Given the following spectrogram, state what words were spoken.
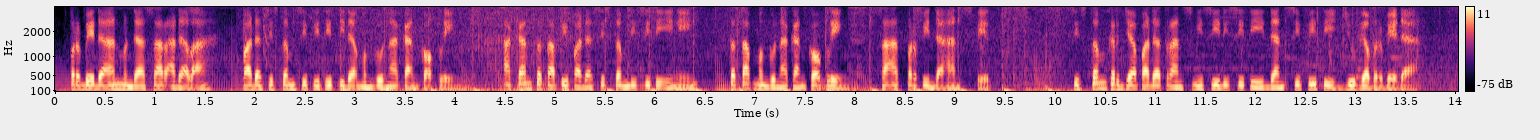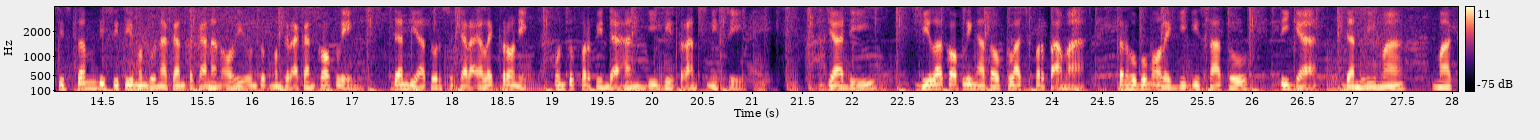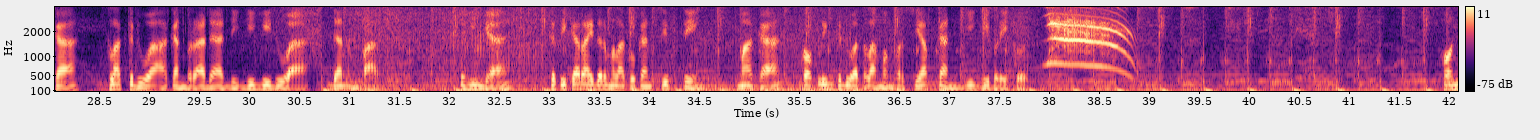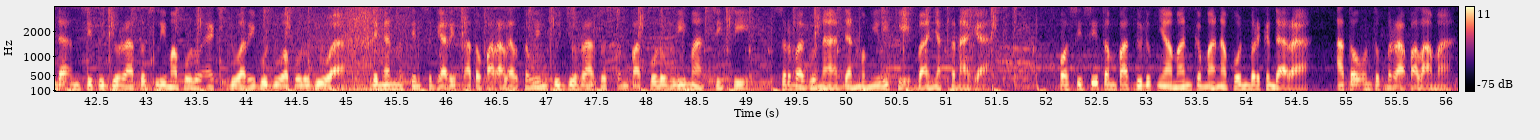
Perbedaan mendasar adalah, pada sistem CVT tidak menggunakan kopling. Akan tetapi pada sistem DCT ini, tetap menggunakan kopling, saat perpindahan speed. Sistem kerja pada transmisi DCT dan CVT juga berbeda. Sistem DCT menggunakan tekanan oli untuk menggerakkan kopling, dan diatur secara elektronik, untuk perpindahan gigi transmisi. Jadi, bila kopling atau clutch pertama, terhubung oleh gigi 1, 3, dan 5, maka, clutch kedua akan berada di gigi 2, dan 4. Sehingga, ketika rider melakukan shifting, maka, kopling kedua telah mempersiapkan gigi berikut. Honda NC750X 2022, dengan mesin segaris atau paralel twin 745 cc, serbaguna dan memiliki banyak tenaga. Posisi tempat duduk nyaman ke mana pun berkendara, atau untuk berapa lama.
